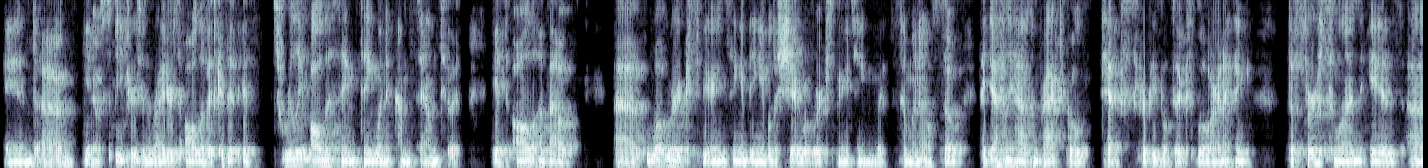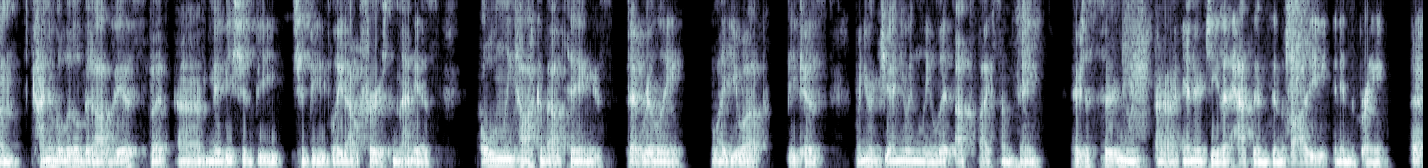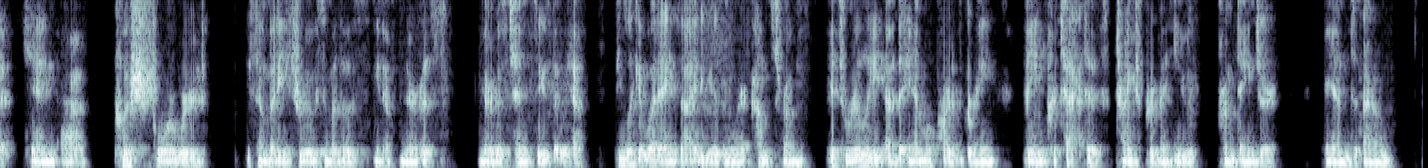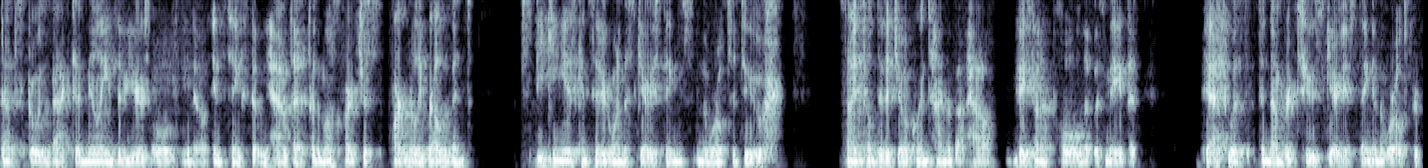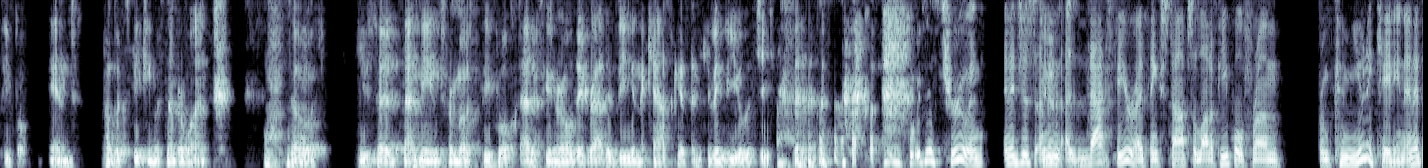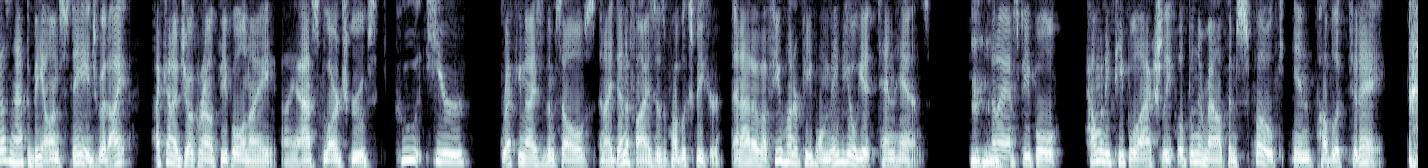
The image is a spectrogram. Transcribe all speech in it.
and um, you know speakers and writers, all of it, because it, it's really all the same thing when it comes down to it. It's all about uh, what we're experiencing and being able to share what we're experiencing with someone else. So I definitely have some practical tips for people to explore. And I think the first one is um, kind of a little bit obvious, but uh, maybe should be should be laid out first, and that is only talk about things that really light you up. Because when you're genuinely lit up by something, there's a certain uh, energy that happens in the body and in the brain that can uh, push forward somebody through some of those, you know, nervous, nervous tendencies that we have. If you look at what anxiety is and where it comes from, it's really uh, the animal part of the brain being protective, trying to prevent you from danger. And um, that goes back to millions of years old, you know, instincts that we have that for the most part just aren't really relevant. Speaking is considered one of the scariest things in the world to do. Seinfeld did a joke one time about how, based on a poll that was made, that death was the number two scariest thing in the world for people, and public speaking was number one. so he said that means for most people at a funeral, they'd rather be in the casket than giving the eulogy. Which is true, and and it just, I yeah. mean, uh, that fear I think stops a lot of people from from communicating, and it doesn't have to be on stage, but I. I kind of joke around with people and I, I ask large groups, who here recognizes themselves and identifies as a public speaker? And out of a few hundred people, maybe you'll get 10 hands. Mm-hmm. Then I ask people, how many people actually opened their mouth and spoke in public today?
